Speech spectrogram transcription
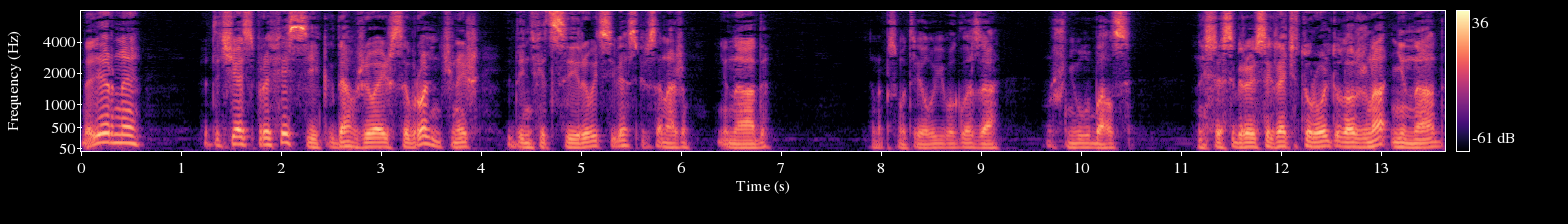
Наверное, это часть профессии, когда вживаешься в роль, начинаешь идентифицировать себя с персонажем. Не надо. Она посмотрела в его глаза. Уж не улыбался. Но если я собираюсь сыграть эту роль, то должна. Не надо.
